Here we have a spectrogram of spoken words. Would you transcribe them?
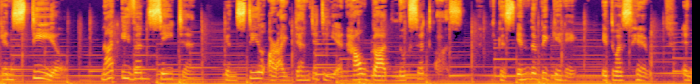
can steal, not even Satan can steal our identity and how God looks at us. Because in the beginning, it was Him. And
